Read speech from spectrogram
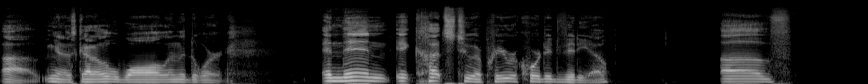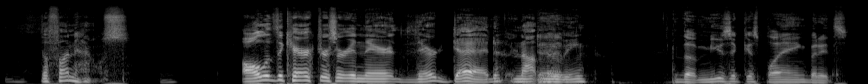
Uh, you know, it's got a little wall in the door. And then it cuts to a pre-recorded video of the funhouse. All of the characters are in there. They're dead, They're not dead. moving. The music is playing, but it's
